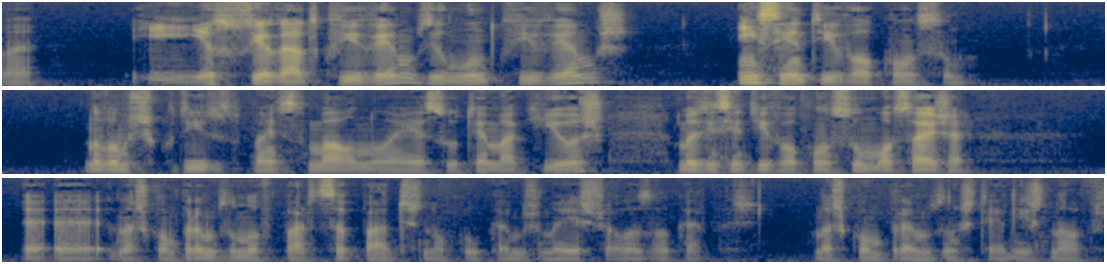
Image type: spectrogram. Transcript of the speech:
É? E a sociedade que vivemos e o mundo que vivemos incentiva o consumo. Não vamos discutir se bem se mal, não é esse o tema aqui hoje, mas incentivo ao consumo, ou seja, eh, eh, nós compramos um novo par de sapatos, não colocamos meias solas ou capas. Nós compramos uns ténis novos,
